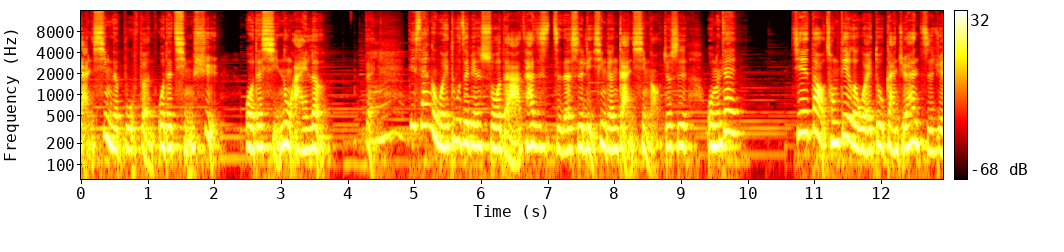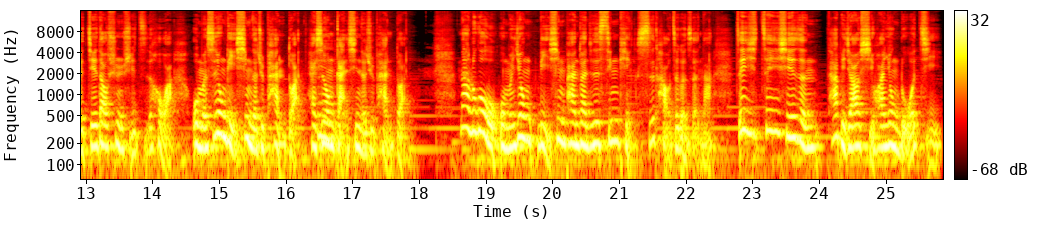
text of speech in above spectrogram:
感性的部分，我的情绪，我的喜怒哀乐。对。第三个维度这边说的啊，它是指的是理性跟感性哦，就是我们在。接到从第二个维度感觉和直觉接到讯息之后啊，我们是用理性的去判断，还是用感性的去判断？那如果我我们用理性判断，就是 thinking 思考这个人啊，这这一些人他比较喜欢用逻辑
